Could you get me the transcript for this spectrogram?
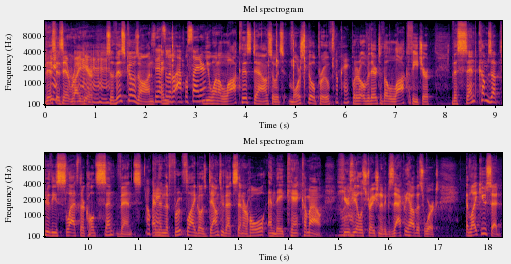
This is it right here. So this goes on. So that's and a little apple cider? You want to lock this down so it's more spill proof. Okay. Put it over there to the lock feature. The scent comes up through these slats. They're called scent vents. Okay. And then the fruit fly goes down through that center hole and they can't come out. Here's the illustration of exactly how this works. And like you said,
